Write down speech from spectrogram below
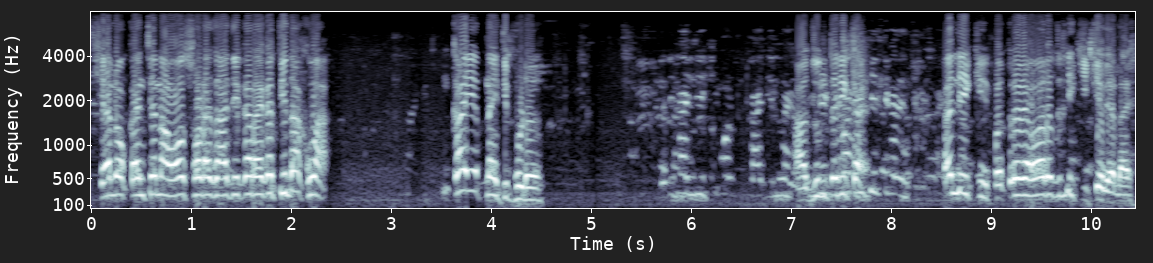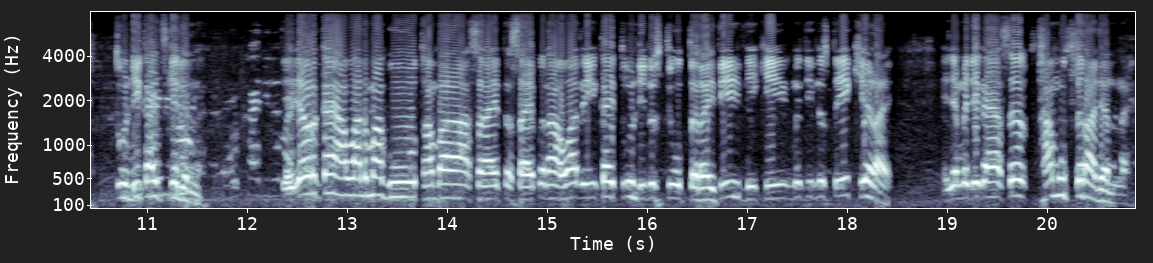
ह्या लोकांच्या नावावर सोडायचा अधिकार आहे का? ती दाखवा. काय येत नाही ती पुढं? अजून लेखी तरी काय? त्यांच्याकडे? काय? हा लेखी लेखी केलेला आहे. तोंडी काहीच केलेलं नाही? त्याच्यावर काय अहवाल मागू? थांबा असं आहे तसं आहे. पण अहवाल ही काय तोंडी नुसती उत्तर आहे ती. लेखी म्हणजे नुसतं एक खेळ आहे. याच्यामध्ये काय असं ठाम उत्तर आलेलं नाही.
